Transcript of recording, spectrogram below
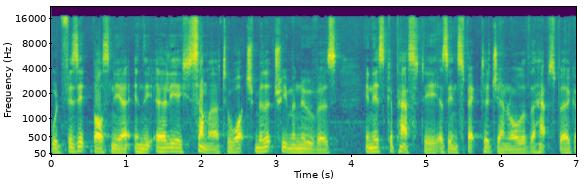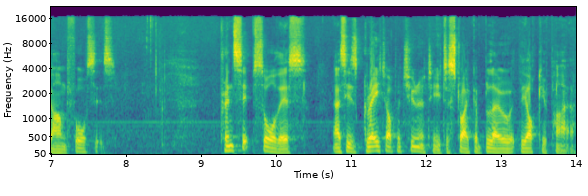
would visit Bosnia in the early summer to watch military maneuvers in his capacity as Inspector General of the Habsburg Armed Forces. Princip saw this as his great opportunity to strike a blow at the occupier.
